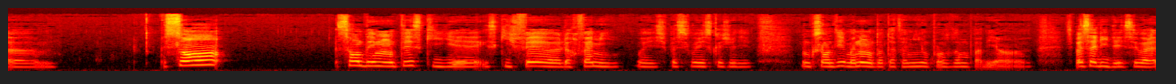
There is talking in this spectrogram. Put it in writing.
euh, sans, sans démonter ce qui, est, ce qui fait euh, leur famille. Oui, je sais pas si vous voyez ce que je veux dire. Donc sans dire, mais non, dans ta famille, on pense vraiment pas bien. C'est pas ça l'idée, c'est voilà,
